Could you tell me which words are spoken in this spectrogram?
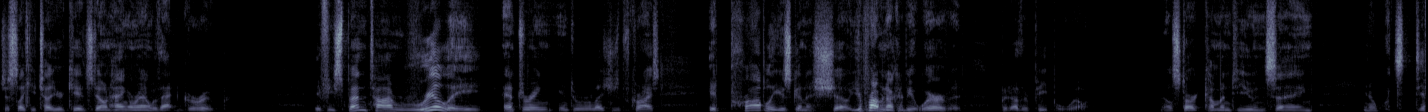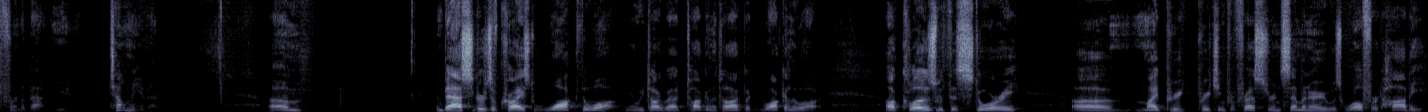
Just like you tell your kids, don't hang around with that group. If you spend time really entering into a relationship with Christ, it probably is going to show. You're probably not going to be aware of it, but other people will. They'll start coming to you and saying, you know, what's different about you? Tell me about it. Um, ambassadors of Christ walk the walk. You know, we talk about talking the talk, but walking the walk. I'll close with this story. Uh, my pre- preaching professor in seminary was Welford Hobbie.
